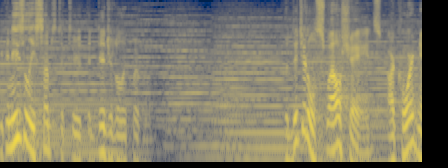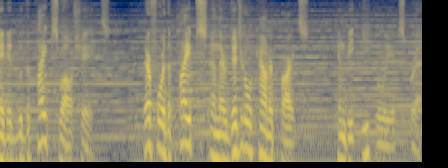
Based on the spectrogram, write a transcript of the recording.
you can easily substitute the digital equivalent. The digital swell shades are coordinated with the pipe swell shades. Therefore, the pipes and their digital counterparts can be equally expressed.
